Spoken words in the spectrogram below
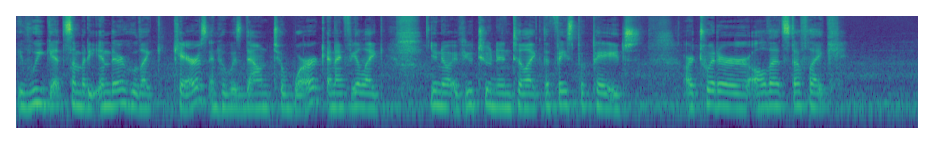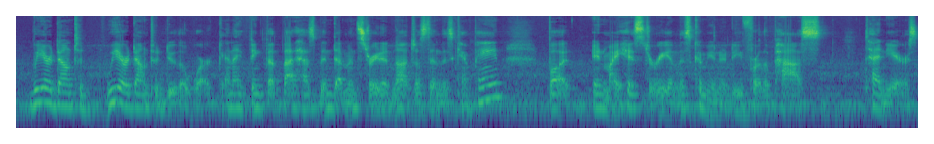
if we get somebody in there who like cares and who is down to work, and I feel like, you know, if you tune into like the Facebook page, our Twitter, all that stuff, like we are down to we are down to do the work and i think that that has been demonstrated not just in this campaign but in my history in this community for the past 10 years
